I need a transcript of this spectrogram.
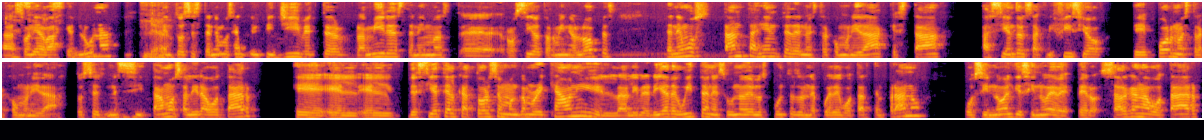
a Sonia Vázquez Luna. Entonces tenemos gente en PG, Víctor Ramírez, tenemos eh, Rocío Torminio López. Tenemos tanta gente de nuestra comunidad que está haciendo el sacrificio eh, por nuestra comunidad. Entonces necesitamos salir a votar. Eh, el, el, de 7 al 14 en Montgomery County, la librería de Wheaton es uno de los puntos donde puede votar temprano, o si no el 19, pero salgan a votar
